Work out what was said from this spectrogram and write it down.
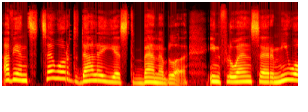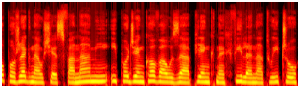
a więc C-word dalej jest bannable. Influencer miło pożegnał się z fanami i podziękował za piękne chwile na Twitchu.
